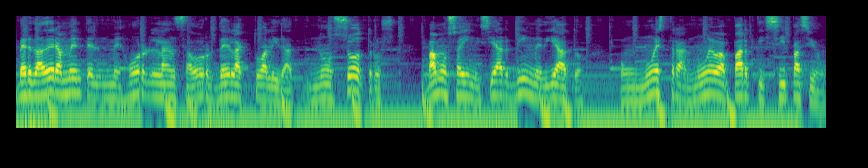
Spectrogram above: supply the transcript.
verdaderamente el mejor lanzador de la actualidad. Nosotros vamos a iniciar de inmediato con nuestra nueva participación.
